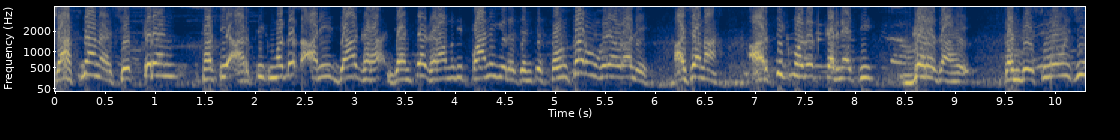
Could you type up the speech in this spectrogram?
शासनानं शेतकऱ्यांसाठी आर्थिक मदत आणि ज्या घरा ज्यांच्या घरामध्ये पाणी गेलं त्यांचे संसार उघड्यावर आले अशांना आर्थिक मदत करण्याची गरज आहे. Sanjay Suryavanshi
